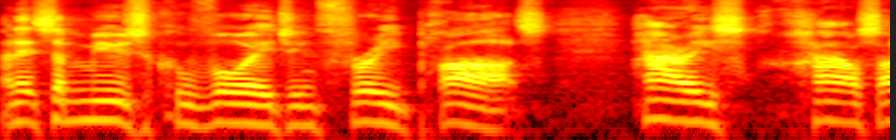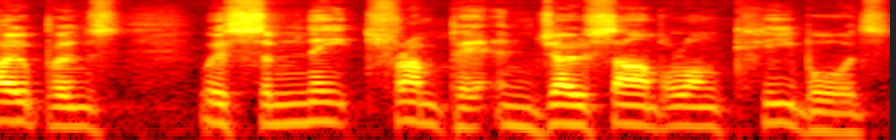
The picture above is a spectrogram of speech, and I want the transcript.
and it's a musical voyage in three parts. Harry's House opens with some neat trumpet and Joe Sample on keyboards.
